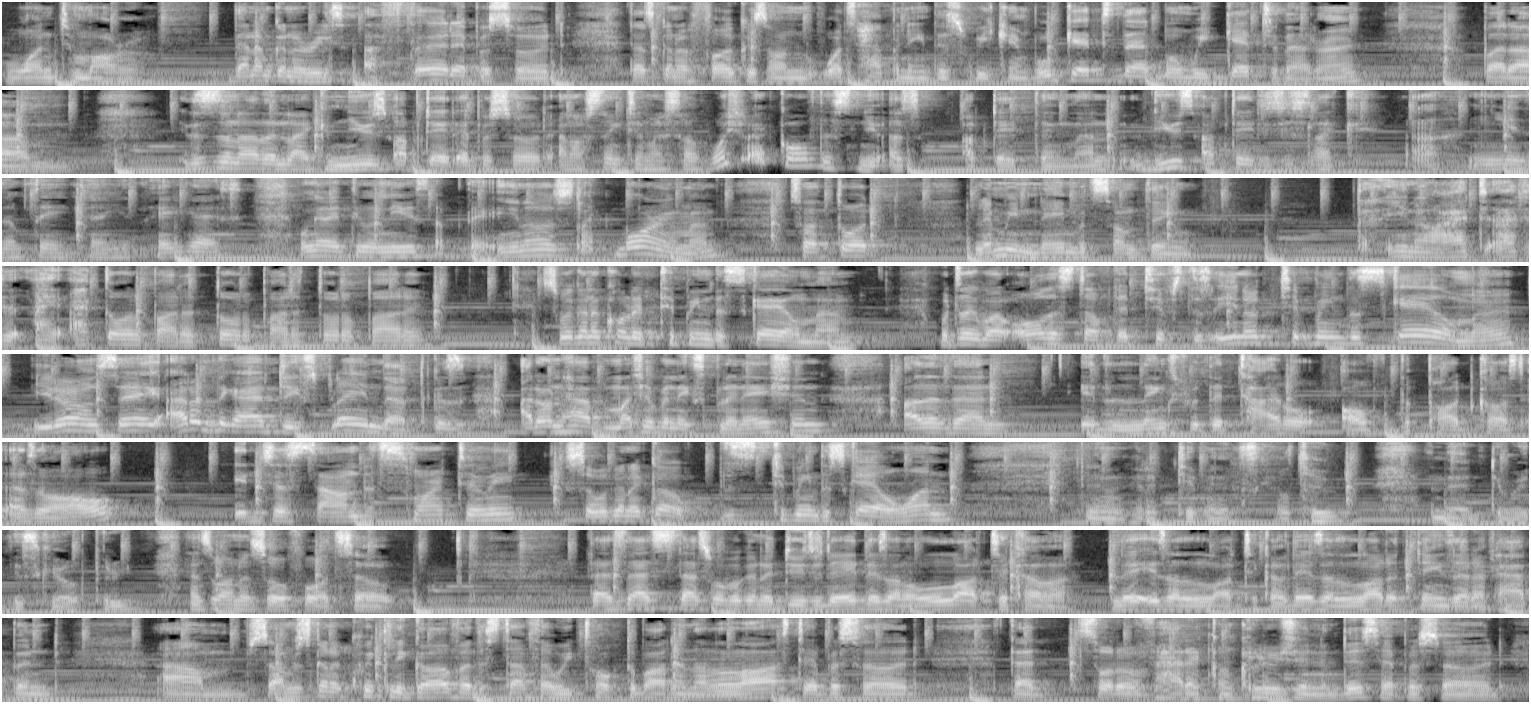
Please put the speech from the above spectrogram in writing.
one tomorrow. Then I'm gonna release a third episode that's gonna focus on what's happening this weekend. We'll get to that when we get to that, right? But um this is another like news update episode, and I was thinking to myself, what should I call this news update thing, man? News update is just like uh, news update. Hey guys, we're gonna do a news update. You know, it's like boring, man. So I thought, let me name it something. You know, I, I, I, I thought about it, thought about it, thought about it. So we're gonna call it tipping the scale, man. We're talking about all the stuff that tips this, you know, tipping the scale, man. You know what I'm saying? I don't think I have to explain that because I don't have much of an explanation other than it links with the title of the podcast as a whole. It just sounded smart to me. So we're gonna go. This is tipping the scale one, then we're gonna tipping the scale two, and then tipping the scale three, and so on and so forth. So that's that's that's what we're gonna do today. There's a lot to cover. There is a lot to cover. There's a lot of things that have happened. Um, so I'm just gonna quickly go over the stuff that we talked about in the last episode that sort of had a conclusion in this episode.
